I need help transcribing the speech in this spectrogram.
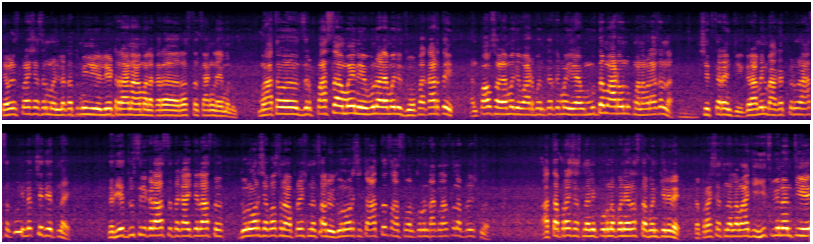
त्यावेळेस प्रशासन म्हणलं का तुम्ही लेटर आणा आम्हाला करा रस्ता चांगला आहे म्हणून. मग आता जर पाच सहा महिने उन्हाळ्यामध्ये झोपा काढते आणि पावसाळ्यामध्ये वाढ बंद करते मग या मुद्दाम अडवणूक म्हणावं लागेल ना. शेतकऱ्यांची ग्रामीण भागातकडून असं कोणी लक्ष देत नाही. तर हे दुसरीकडे असतं तर काय केलं असतं दोन वर्षापासून हा प्रश्न चालू आहे. दोन वर्षाच्या आतच अस्वाल करून टाकला असतो ना प्रश्न. आता प्रशासनाने पूर्णपणे रस्ता बंद केलेला आहे. तर प्रशासनाला माझी हीच विनंती आहे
